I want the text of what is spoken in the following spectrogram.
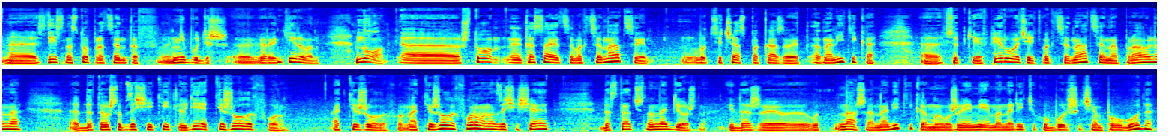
здесь на 100% не будешь гарантирован. Но что касается вакцинации, вот сейчас показывает аналитика, все-таки в первую очередь вакцинация направлена э, для того, чтобы защитить людей от тяжелых форм от тяжелых форм. От тяжелых форм она защищает достаточно надежно. И даже э, вот наша аналитика, мы уже имеем аналитику больше, чем полгода.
